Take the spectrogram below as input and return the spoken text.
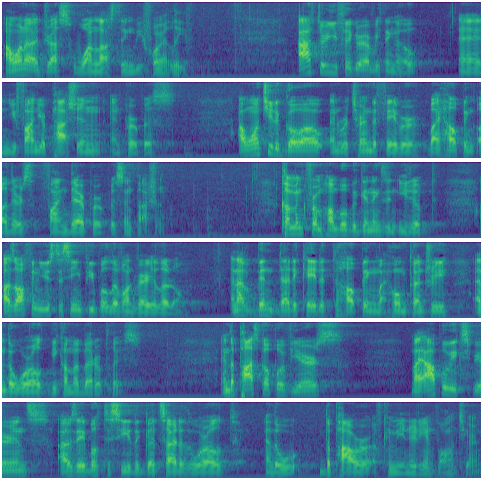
I want to address one last thing before I leave. After you figure everything out and you find your passion and purpose, I want you to go out and return the favor by helping others find their purpose and passion. Coming from humble beginnings in Egypt, I was often used to seeing people live on very little, and I've been dedicated to helping my home country and the world become a better place. In the past couple of years, my Apple experience, I was able to see the good side of the world and the, the power of community and volunteering.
